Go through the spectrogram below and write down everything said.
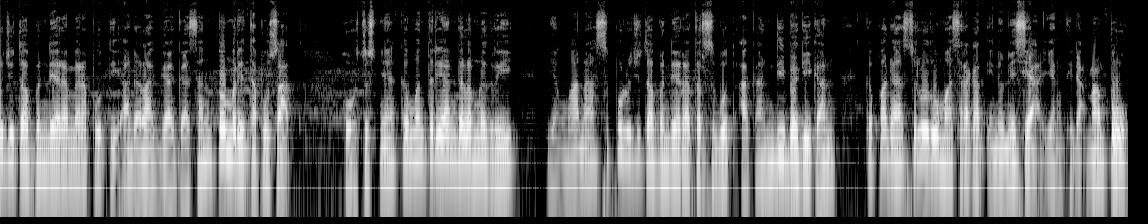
juta bendera merah putih adalah gagasan pemerintah pusat, khususnya Kementerian Dalam Negeri, yang mana 10 juta bendera tersebut akan dibagikan kepada seluruh masyarakat Indonesia yang tidak mampu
